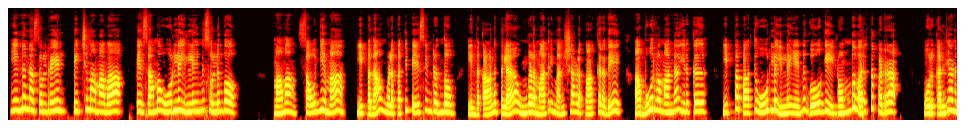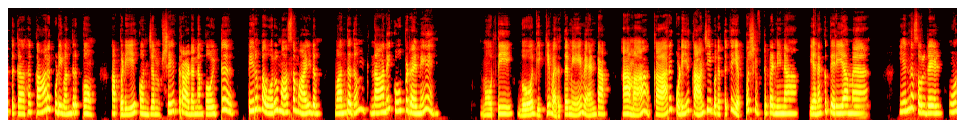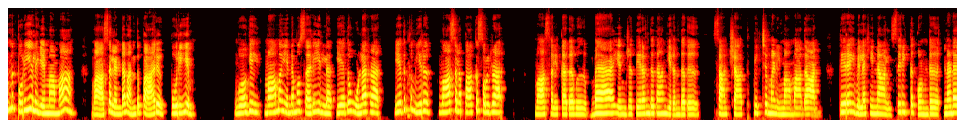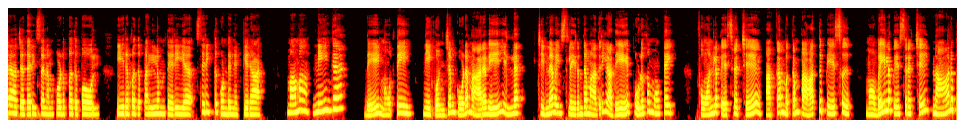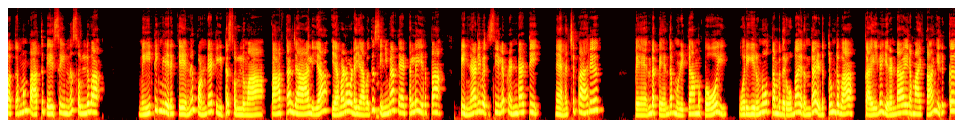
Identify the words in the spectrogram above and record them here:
என்ன நான் சொல்றேன்? பிச்சு மாமாவா? பேசாம ஊர்ல இல்லைன்னு சொல்லுங்கோ. மாமா சௌக்கியமா? இப்பதான் உங்களை பத்தி பேசிட்டு இருந்தோம் இந்த காலத்துல உங்கள மாதிரி மனுஷால பாக்குறதே அபூர்வமான இருக்கு. இப்ப பார்த்து ஊர்ல இல்லையேன்னு கோகி ரொம்ப வருத்தப்படுறா. ஒரு கல்யாணத்துக்காக காரைக்குடி வந்திருக்கோம். அப்படியே கொஞ்சம் க்ஷேத்ராடனம் போயிட்டு திரும்ப ஒரு மாசம் ஆயிடும். வந்ததும் நானே கூப்பிடுறேனே. மூர்த்தி கோகிக்கு வருத்தமே வேண்டாம். ஆமா காரைக்குடிய காஞ்சிபுரத்துக்கு எப்போ ஷிஃப்ட் பண்ணினா? எனக்கு தெரியாம. என்ன சொல்றேள்? ஒண்ணு புரியலையே மாமா. வாசலண்ட வந்து பாரு புரியும். கோகி மாமா என்னமோ சரியில்லை ஏதோ உளர்றார். எதுக்கும் இரு வாசலை பார்க்க சொல்றார். வாசல் கதவு பே என்று திறந்துதான் இருந்தது. சாட்சாத் பிச்சுமணி மாமாதான். திரை விலகினால் சிரித்து கொண்டு நடராஜ தரிசனம் கொடுப்பது போல் இருபது பல்லும் தெரிய சிரித்து கொண்டு நிற்கிறார். மாமா நீங்க? டேய் மூர்த்தி நீ கொஞ்சம் கூட மாறவே இல்ல. சின்ன வயசுல இருந்த மாதிரி அதே புழுக மூட்டை. ஃபோன்ல பேசுறச்சே அக்கம் பக்கம் பார்த்து பேசு. மொபைல்ல பேசுறச்சே நாலு பக்கமும் பார்த்து பேசுன்னு சொல்லுவா. மீட்டிங்ல இருக்கேன்னு பொண்டாட்டிகிட்ட சொல்லுவான் பார்த்தா ஜாலியா எவளோடையாவது சினிமா தேட்டர்ல இருப்பான் பின்னாடி வரிசையில பெண்டாட்டி. நினைச்சு பாரு. பேந்த பேந்த முழிக்காம போய் ஒரு இருநூத்தம்பது ரூபாய் இருந்தா எடுத்துண்டு வா. கையில இரண்டாயிரமாய்த்தான் இருக்கு.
